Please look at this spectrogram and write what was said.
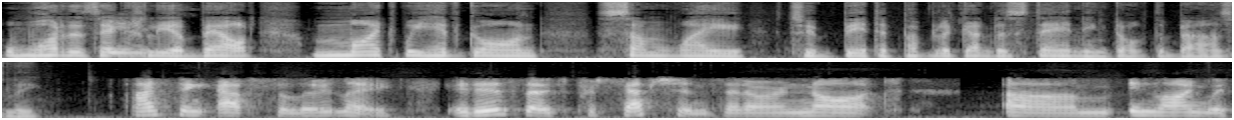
what it's actually yes. about, might we have gone some way to better public understanding, Dr. Bardsley? I think absolutely. It is those perceptions that are not um, in line with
